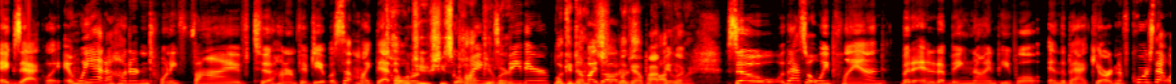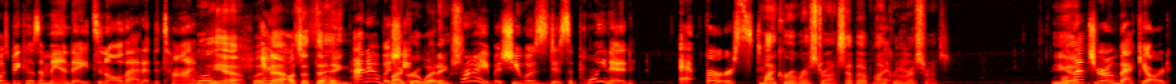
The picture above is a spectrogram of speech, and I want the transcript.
exactly, and we had 125 to 150. It was something like that. that Told were you, she's going popular. to be there. Look at no, that. my Look daughter's how popular. popular. So that's what we planned, but it ended up being nine people in the backyard, and of course that was because of mandates and all that at the time. Oh, yeah. But And- now it's a thing. I know, but Micro she, weddings. right? But she was disappointed at first. Micro restaurants. How about micro uh, restaurants? You Well, got- that's your own backyard.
